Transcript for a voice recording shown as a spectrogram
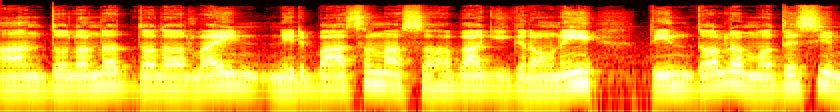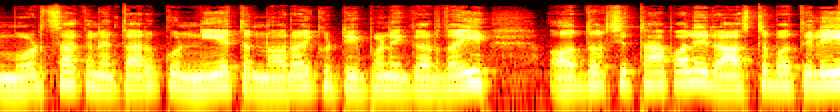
आन्दोलन र दलहरूलाई निर्वाचनमा सहभागी गराउने तीन दल र मधेसी मोर्चाका नेताहरूको नियत नरहेको टिप्पणी गर्दै अध्यक्ष थापाले राष्ट्रपतिले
